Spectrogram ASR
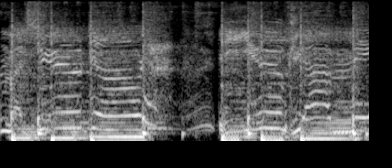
But you don't, you've got me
